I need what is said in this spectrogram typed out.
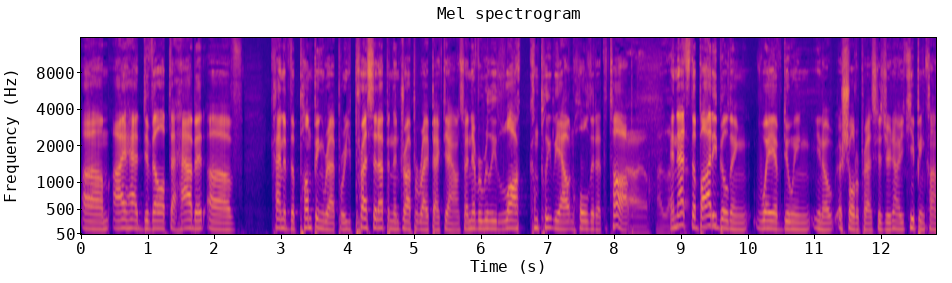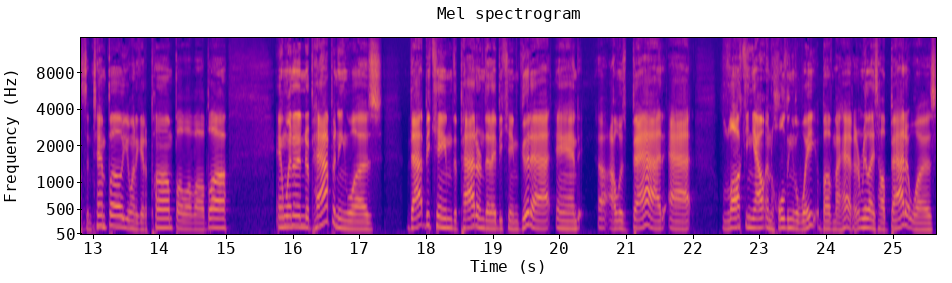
um, I had developed the habit of kind of the pumping rep where you press it up and then drop it right back down. So I never really lock completely out and hold it at the top. Oh, and that's the bodybuilding way of doing, you know, a shoulder press because you're now you're keeping constant tempo. You want to get a pump, blah blah blah blah. And what ended up happening was that became the pattern that I became good at, and uh, I was bad at locking out and holding a weight above my head. I didn't realize how bad it was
